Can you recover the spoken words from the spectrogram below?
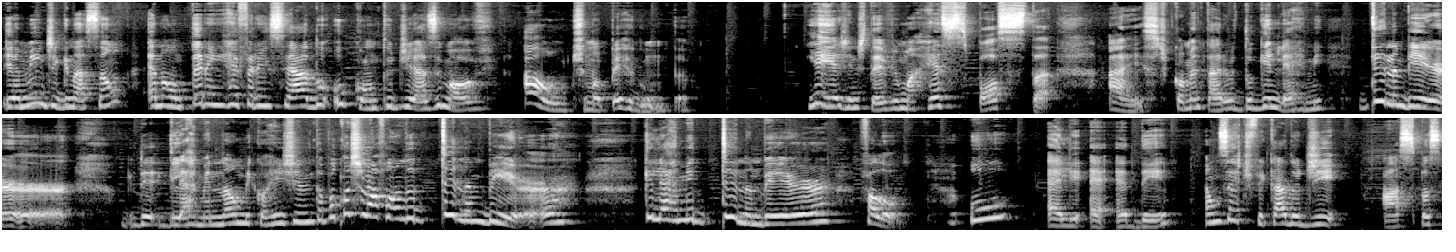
E a minha indignação é não terem referenciado o conto de Asimov, a última pergunta. E aí a gente teve uma resposta a este comentário do Guilherme Dinenbeer. Guilherme não me corrigiu, então vou continuar falando Dinenbeer. Guilherme Dinenbeer falou: o LEED é um certificado de, aspas,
